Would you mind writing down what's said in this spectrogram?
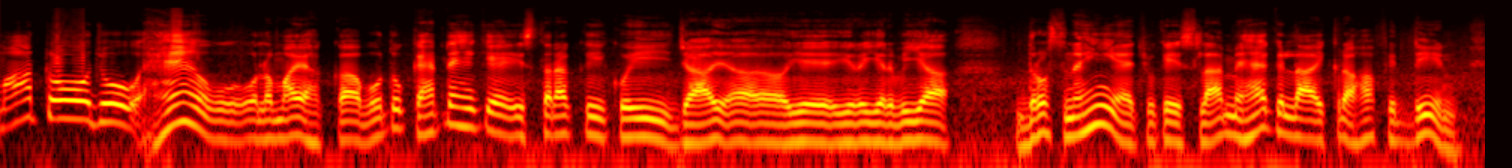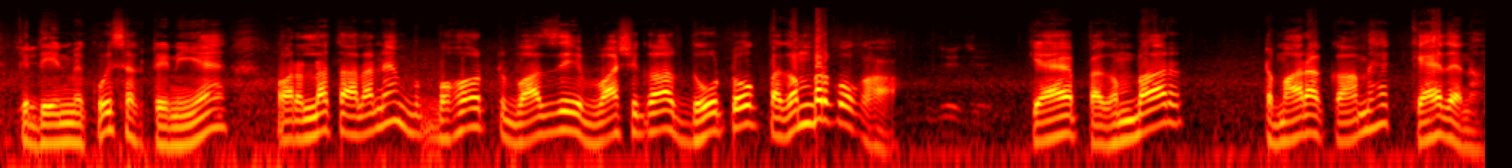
उलमा तो जो हैं वो उलमाए हक्का वो तो कहते हैं कि इस तरह की कोई जा ये रवैया दुरुस्त नहीं है चूँकि इस्लाम में है कि ला इकरा फ़िद्दीन कि दीन में कोई सकते नहीं है। और अल्लाह ताला ने बहुत वाज वाशगा दो टोक पैगंबर को कहा। क्या है पैगंबर तुम्हारा काम है कह देना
